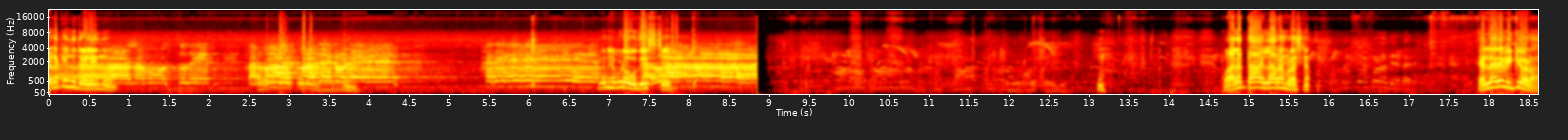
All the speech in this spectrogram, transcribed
ഇടയ്ക്കങ്ങ് തെളിയുന്നു. നമോസ്തുതേ. സർവാത്മകനുടെ. ഹരേ. ഇവൻ ഇവിടെ ഉദ്ദേശിച്ചേ വലത്താ എല്ലാവരുടെയും പ്രശ്നം. എല്ലാവരും വിൽക്കുവാടാ?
